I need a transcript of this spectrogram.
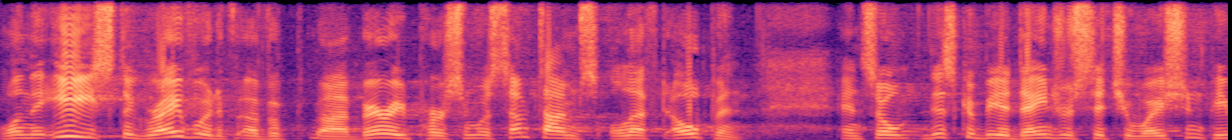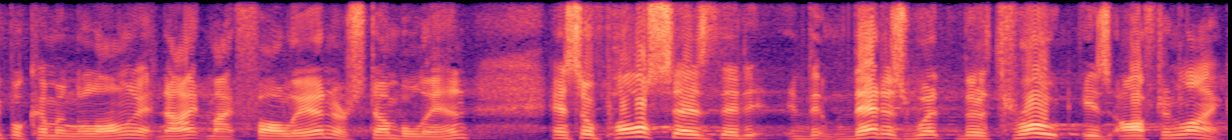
Well, in the East, the grave of a uh, buried person was sometimes left open. And so this could be a dangerous situation. People coming along at night might fall in or stumble in. And so Paul says that that is what their throat is often like.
